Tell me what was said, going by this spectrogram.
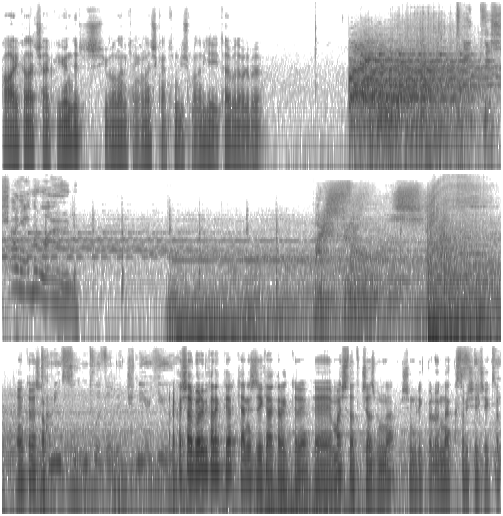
harikalar çarkı gönderir. Yuvalanırken yola çıkan tüm düşmanları geri iter. Bla bla bla. Enteresan. Arkadaşlar böyle bir karakter. Kendisi zeka karakteri. Ee, maç atacağız bununla. Şimdilik böyle önden kısa bir şey çektim.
